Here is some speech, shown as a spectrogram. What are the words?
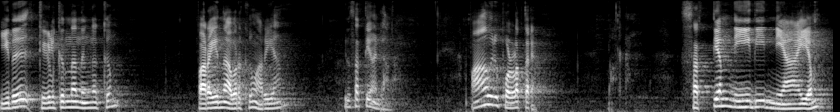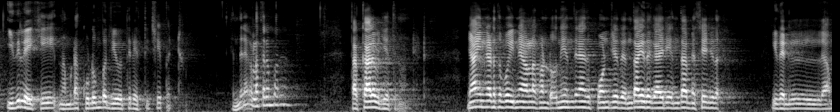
ഇത് കേൾക്കുന്ന നിങ്ങൾക്കും പറയുന്ന അവർക്കും അറിയാം. ഇത് സത്യമല്ലാതെ. അപ്പം ആ ഒരു പൊള്ളത്തരം മാറണം. സത്യം നീതി ന്യായം ഇതിലേക്ക് നമ്മുടെ കുടുംബ ജീവിതത്തിൽ എത്തിച്ചേ പറ്റൂ. എന്തിനാ കള്ളത്തരം പറയാം തൽക്കാല വിജയത്തിന് വേണ്ടിയിട്ട്. ഞാൻ ഇന്നടത്ത് പോയി ഇന്നയാളെ കണ്ടു. നീ എന്തിനാ ഇത് ഫോൺ ചെയ്ത് എന്താ ഇത് കാര്യം? എന്താ മെസ്സേജ് ചെയ്ത് ഇതെല്ലാം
